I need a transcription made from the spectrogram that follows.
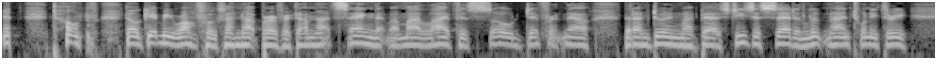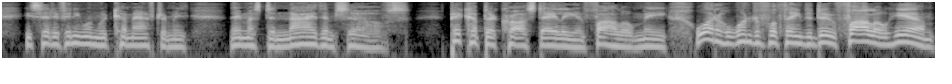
don't don't get me wrong, folks. I'm not perfect. I'm not saying that, but my life is so different now that I'm doing my best. Jesus said in Luke nine twenty three, He said, "If anyone would come after me, they must deny themselves." Pick up their cross daily and follow me. What a wonderful thing to do. Follow him.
